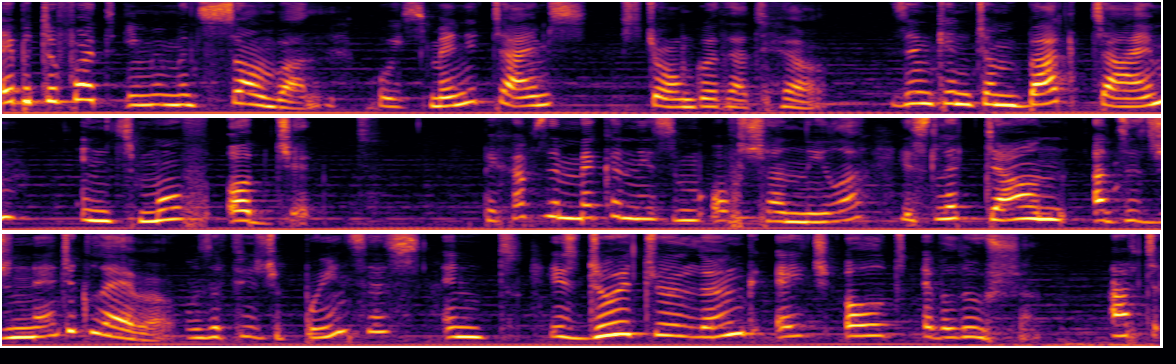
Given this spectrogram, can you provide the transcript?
able to fight even with someone who is many times stronger than her, then can turn back time and move object. Perhaps the mechanism of Shanila is let down at the genetic level of the future princess and is due to a long age-old evolution. After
